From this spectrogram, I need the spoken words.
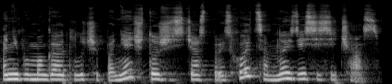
они помогают лучше понять, что же сейчас происходит со мной здесь и сейчас.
